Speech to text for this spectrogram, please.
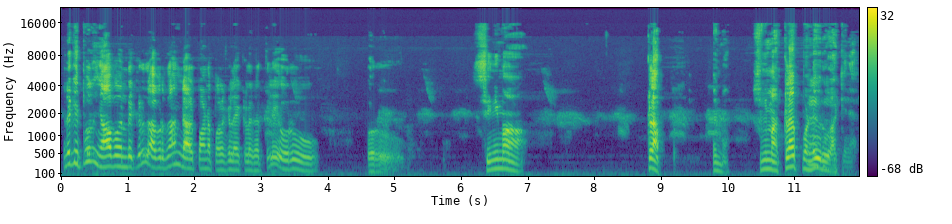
எனக்கு இப்போது ஞாபகம் இருக்கிறது அவர்தான் யாழ்ப்பாண பல்கலைக்கழகத்திலே ஒரு ஒரு சினிமா கிளப் என்ன? சினிமா கிளப் பண்ணி உருவாக்கினார்.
